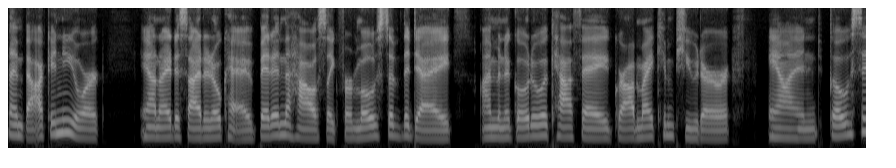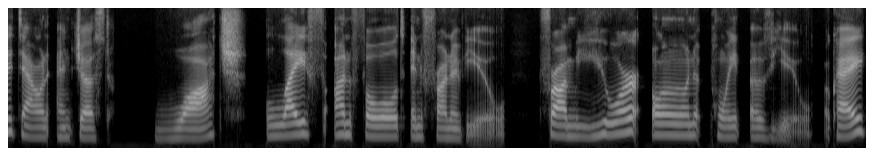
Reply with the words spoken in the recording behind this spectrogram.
I'm back in New York and I decided, okay, I've been in the house like for most of the day. I'm going to go to a cafe, grab my computer, and go sit down and just watch life unfold in front of you from your own point of view. Okay.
